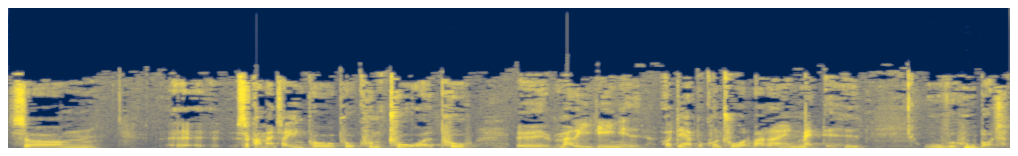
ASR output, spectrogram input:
Så, mm, øh, så kom han så ind på, på kontoret på øh, Mariet Enigheden, og der på kontoret var der en mand, der hed Uwe Hubert,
